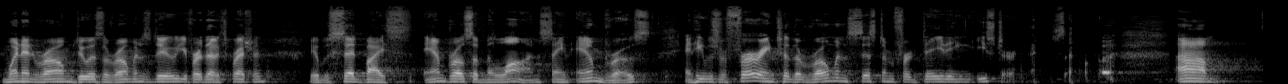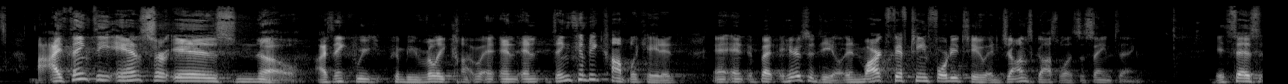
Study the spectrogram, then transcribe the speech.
when in Rome, do as the Romans do? You've heard that expression? It was said by Ambrose of Milan, St. Ambrose, and he was referring to the Roman system for dating Easter. so, um, I think the answer is no. I think we can be really, and, and things can be complicated. And, and, but here's the deal. In Mark 15, 42, and John's gospel, it's the same thing. It says,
